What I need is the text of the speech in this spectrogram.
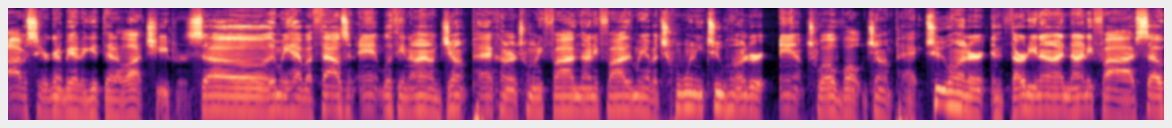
obviously are going to be able to get that a lot cheaper. So then we have a 1000 amp lithium ion jump pack, 125.95. Then we have a 2200 amp 12 volt jump pack, 239.95. So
